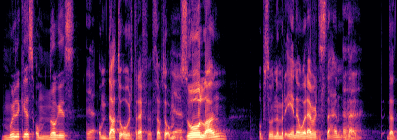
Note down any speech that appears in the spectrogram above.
moeilijk is om nog eens... Ja. Om dat te overtreffen. Snap je? Om Ja. zo lang op zo'n nummer 1 en whatever te staan. Dat, dat,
